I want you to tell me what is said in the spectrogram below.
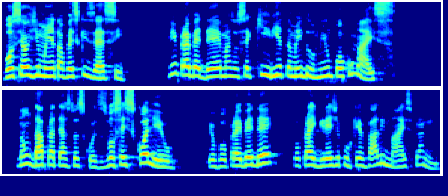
Você hoje de manhã talvez quisesse Vim para a EBD, mas você queria também dormir um pouco mais. Não dá para ter as duas coisas. Você escolheu. Eu vou para a EBD, vou para a igreja porque vale mais para mim.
